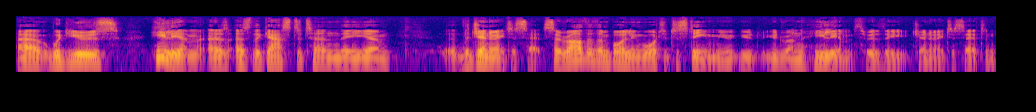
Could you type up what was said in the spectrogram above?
uh, would use helium as, as the gas to turn the, um, the generator set. So rather than boiling water to steam, you, you'd, you'd run helium through the generator set and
